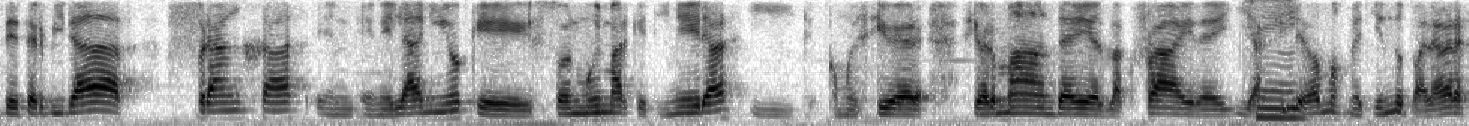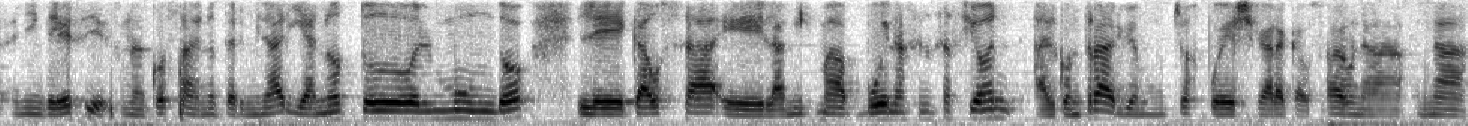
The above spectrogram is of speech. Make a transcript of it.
determinadas franjas en, en, el año que son muy marketineras y como el Cyber, Cyber Monday, el Black Friday y así le vamos metiendo palabras en inglés y es una cosa de no terminar y a no todo el mundo le causa eh, la misma buena sensación, al contrario, en muchos puede llegar a causar una, una,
